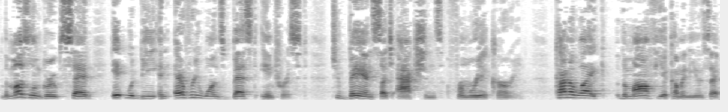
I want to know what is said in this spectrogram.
the Muslim group said it would be in everyone's best interest to ban such actions from reoccurring. Kind of like the mafia coming to you and say,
